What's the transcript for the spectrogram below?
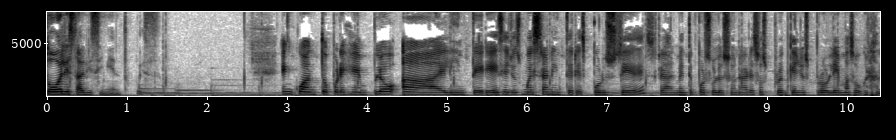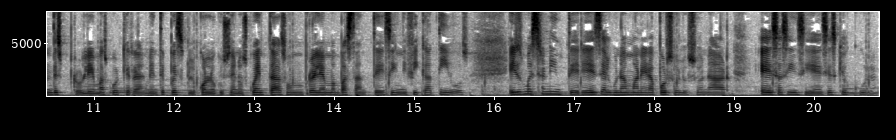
todo el establecimiento, pues. En cuanto, por ejemplo, al interés, ellos muestran interés por ustedes, realmente por solucionar esos pequeños problemas o grandes problemas, porque realmente, pues, con lo que usted nos cuenta, son problemas bastante significativos. Ellos muestran interés de alguna manera por solucionar esas incidencias que ocurren.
